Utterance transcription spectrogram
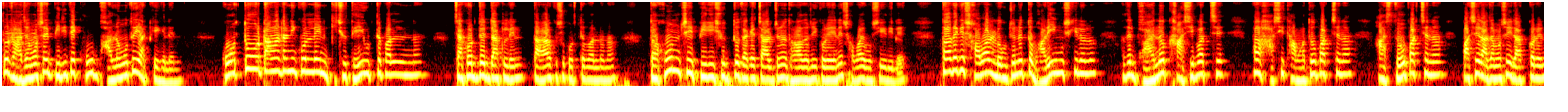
তো রাজামশাই পিড়িতে খুব ভালো মতোই আটকে গেলেন। কত টানাটানি করলেন, কিছুতেই উঠতে পারলেন না। চাকরদের ডাকলেন, তারাও কিছু করতে পারল না। তখন সেই পিড়ি শুদ্ধ তাকে চারজনে ধরাধরি করে এনে সবাই বসিয়ে দিলে। তা দেখে সবার লোকজনের তো ভারী মুশকিল হলো, তাদের ভয়ানক হাসি পাচ্ছে। তারা হাসি থামাতেও পারছে না, হাসতেও পারছে না। পাশে রাজামশাই রাগ করেন,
